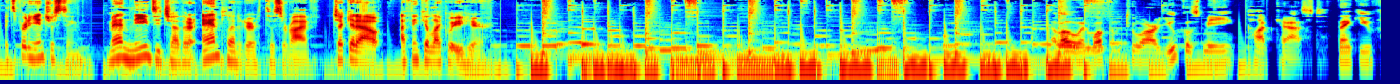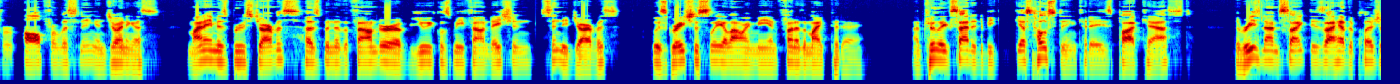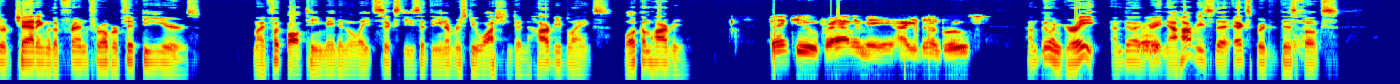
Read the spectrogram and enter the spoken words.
It's pretty interesting. Man needs each other and planet Earth to survive. Check it out. I think you'll like what you hear. Hello and welcome to our U equals Me podcast. Thank you for all for listening and joining us. My name is Bruce Jarvis, husband of the founder of U equals Me Foundation, Cindy Jarvis, who is graciously allowing me in front of the mic today. I'm truly excited to be guest hosting today's podcast. The reason I'm psyched is I have the pleasure of chatting with a friend for over 50 years. My football teammate in the late 60s at the University of Washington, Harvy Blanks. Welcome, Harvy. Thank you for having me. How you doing, Bruce? I'm doing great. I'm doing great. great. Now, Harvy's the expert at this, folks.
